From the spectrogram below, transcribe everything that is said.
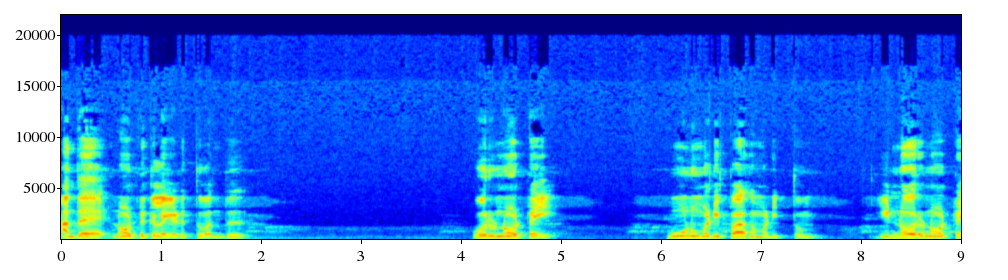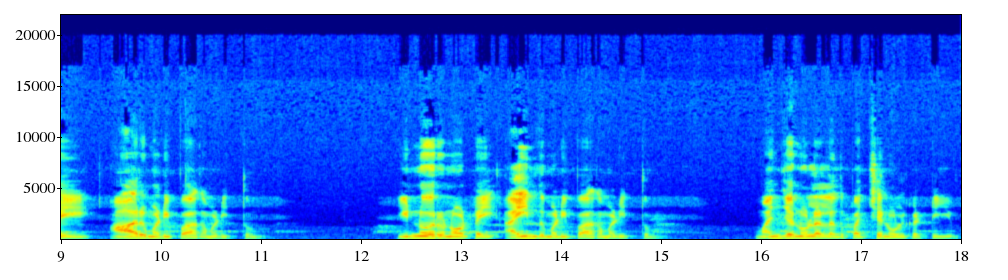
அந்த நோட்டுகளை எடுத்து வந்து ஒரு நோட்டை மூணு மடிப்பாக மடித்தும் இன்னொரு நோட்டை ஆறு மடிப்பாக மடித்தும் இன்னொரு நோட்டை ஐந்து மடிப்பாக மடித்தும் மஞ்ச நூல் அல்லது பச்சை நூல் கட்டியும்.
